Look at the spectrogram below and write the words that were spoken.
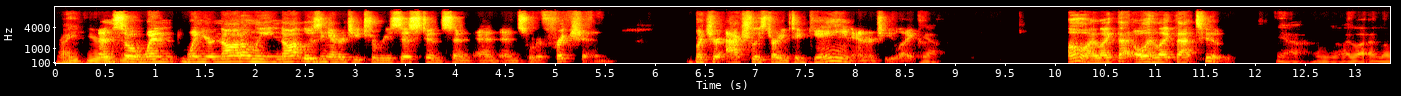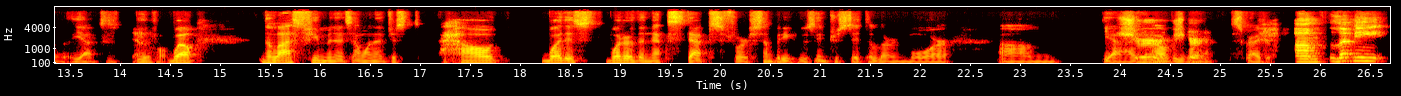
right you're, and so when when you're not only not losing energy to resistance and and and sort of friction but you're actually starting to gain energy like yeah oh i like that oh i like that too yeah oh, I, I love it yeah it's beautiful yeah. well the last few minutes i want to just how what is what are the next steps for somebody who's interested to learn more um yeah sure, however you sure. want to describe it um let me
